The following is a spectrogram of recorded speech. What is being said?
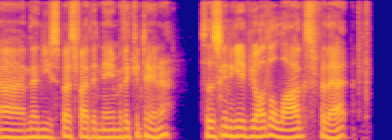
uh, and then you specify the name of the container. So this is going to give you all the logs for that.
